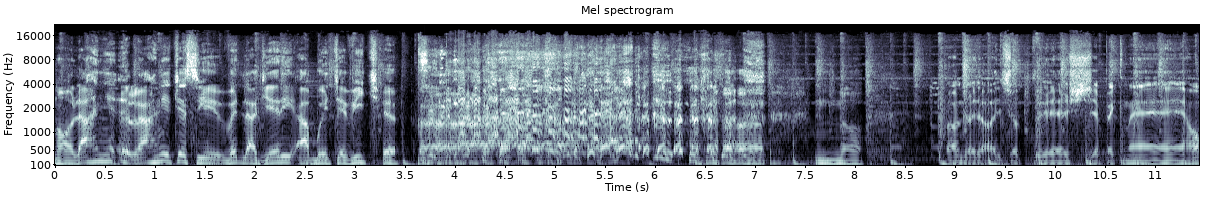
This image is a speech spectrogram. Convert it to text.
No, ľahne, ľahnete si vedľa diery a budete viť. no, poďme ďalej, čo tu je ešte pekného.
